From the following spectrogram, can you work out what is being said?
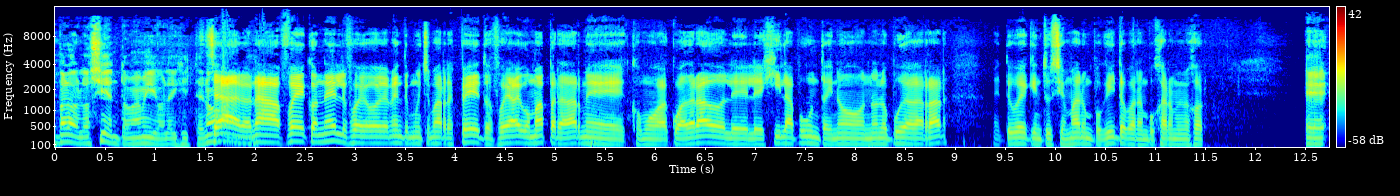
perdón, lo siento, mi amigo, le dijiste, ¿no? Claro, nada, fue con él, fue obviamente mucho más respeto, fue algo más para darme como a cuadrado, le le elegí la punta y no, no lo pude agarrar, me tuve que entusiasmar un poquito para empujarme mejor. Eh,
